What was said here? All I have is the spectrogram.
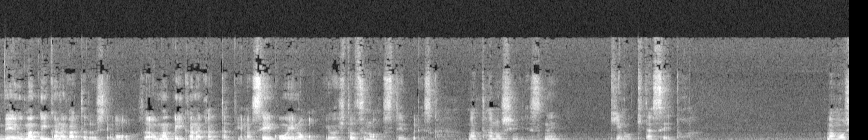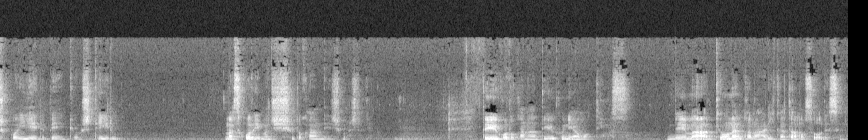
でうまくいかなかったとしてもそれはうまくいかなかったっていうのは成功への要は一つのステップですから。まあ楽しみですね。昨日来た生徒は、まあ、もしくは家で勉強している。まあそこで今実習と関連しましたけど。ということかなというふうには思っています。でまあ今日なんかのあり方もそうですよね。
